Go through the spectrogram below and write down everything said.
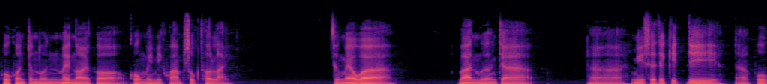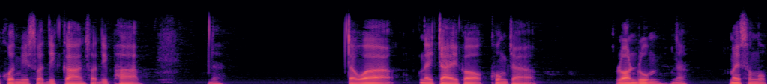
ผู้คนจำนวนไม่น้อยก็คงไม่มีความสุขเท่าไหร่ ถึงแม้ว่าบ้านเมืองจะมีเศรษฐกิจดี ผู้คนมีสวัสดิการ สวัสดิภาพนะแต่ว่าในใจก็คงจะร้อนรุ่มนะไม่สงบ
